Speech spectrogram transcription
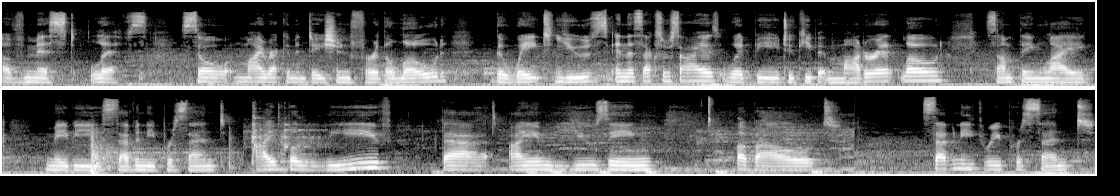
of missed lifts. So my recommendation for the load, the weight used in this exercise would be to keep it moderate load something like maybe 70%. I believe that I am using about 73%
